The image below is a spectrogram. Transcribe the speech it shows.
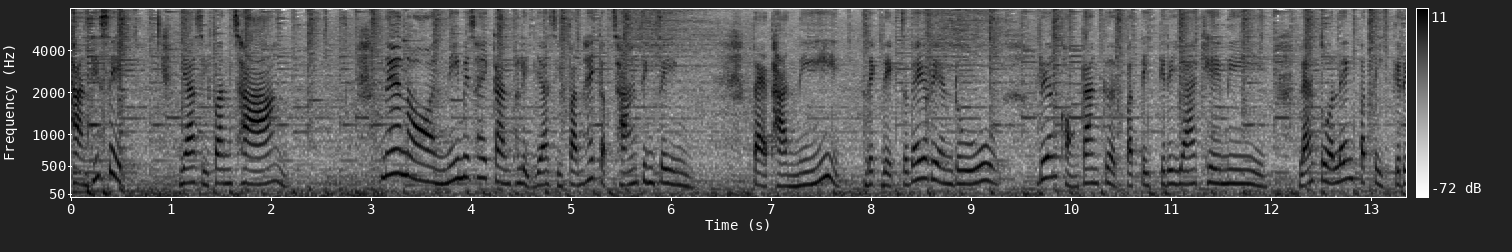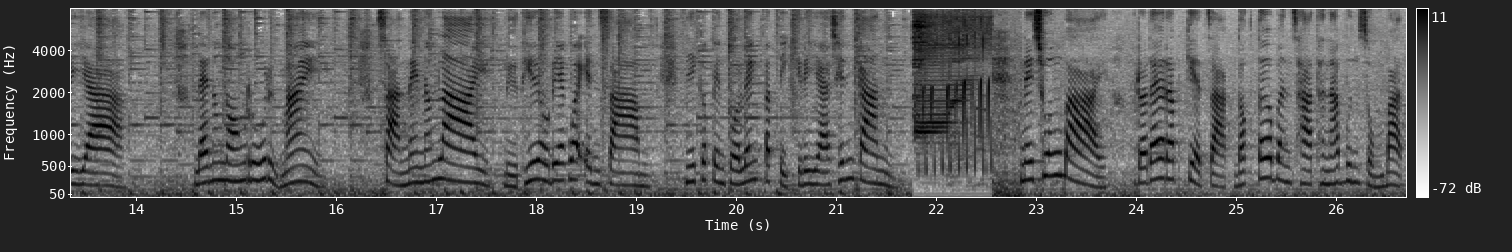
ฐานที่ 10 ยาสีฟันช้าง แน่นอนนี่ไม่ใช่การผลิตยาสีฟันให้กับช้างจริง ๆ แต่ฐานนี้เด็กๆจะได้เรียนรู้ เรื่องของการเกิดปฏิกิริยาเคมี และตัวเร่งปฏิกิริยา และน้องๆรู้หรือไม่ สารในน้ำลาย หรือที่เราเรียกว่าเอนไซม์นี่ก็เป็นตัวเร่งปฏิกิริยาเช่นกัน ในช่วงบ่ายเราได้รับเกียรติจากดรบัญชาธนบุญสมบัติ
